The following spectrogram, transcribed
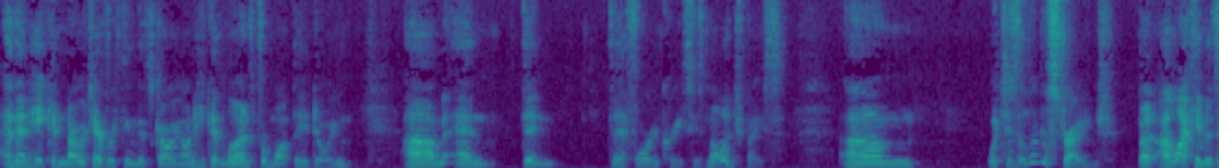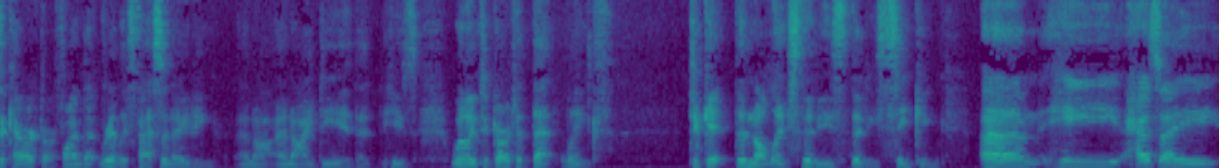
And then he can note everything that's going on, he can learn from what they're doing, um, and then therefore increase his knowledge base. Um, which is a little strange, but I like him as a character. I find that really fascinating, an, an idea that he's willing to go to that length to get the knowledge that he's that he's seeking. Um, he has a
